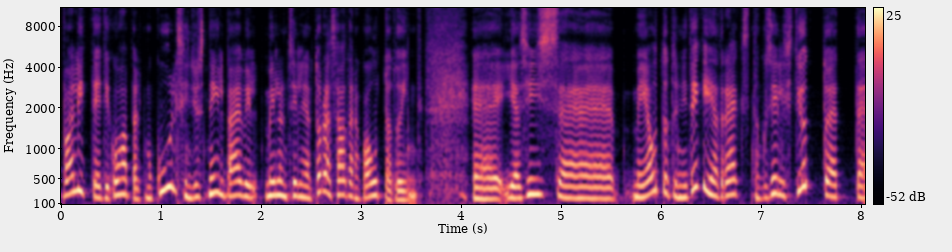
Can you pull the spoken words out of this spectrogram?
kvaliteedi koha pealt ma kuulsin just neil päevil, meil on selline tore saade nagu Autotund. ja siis meie Autotunni tegijad rääkisid nagu sellist juttu, et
